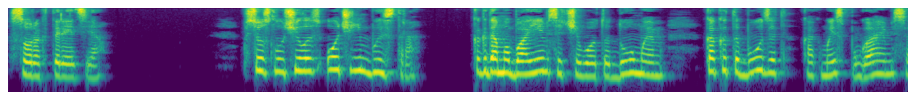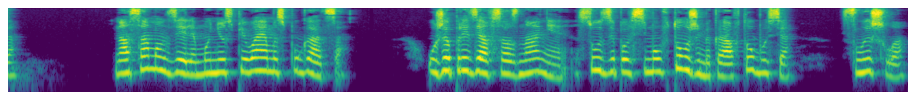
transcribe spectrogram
43. Все случилось очень быстро. Когда мы боимся чего-то, думаем, как это будет, как мы испугаемся. На самом деле мы не успеваем испугаться. Уже придя в сознание, судя по всему в том же микроавтобусе, слышала,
